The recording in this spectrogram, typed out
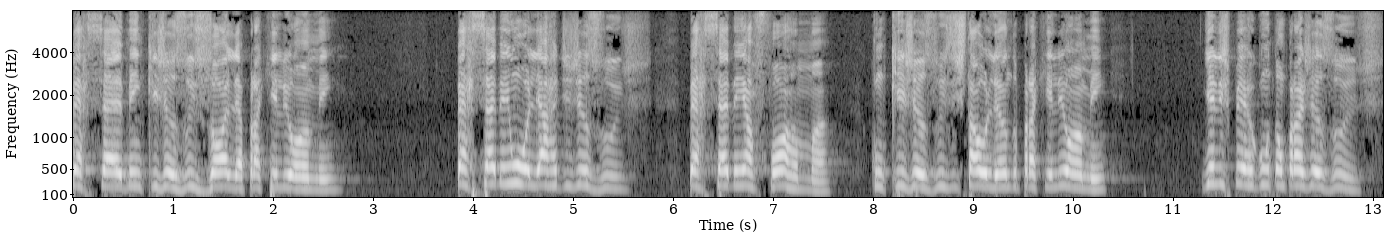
percebem que Jesus olha para aquele homem, percebem o olhar de Jesus, percebem a forma com que Jesus está olhando para aquele homem. E eles perguntam para Jesus:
